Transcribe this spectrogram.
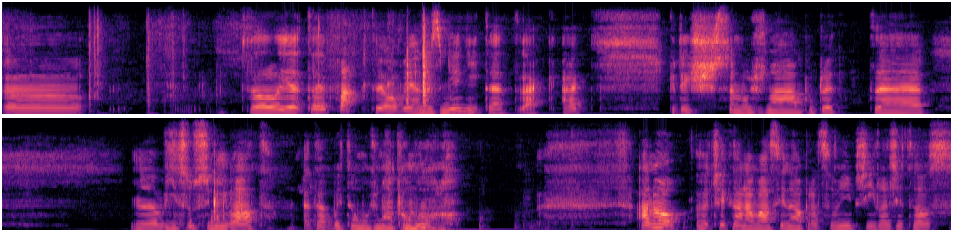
eh, to je, to je fakt, jo, vy je nezměníte, tak ať když se možná budete víc usmívat, tak by to možná pomohlo. Ano, čeká na vás jiná pracovní příležitost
